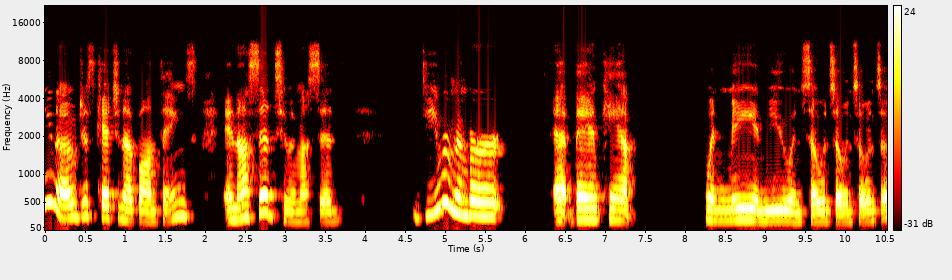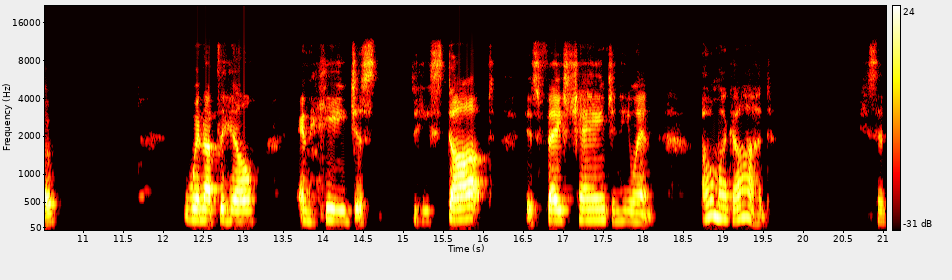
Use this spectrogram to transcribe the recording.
you know just catching up on things. And I said to him I said do you remember at band camp when me and you and so and so and so and so went up the hill and he just he stopped his face changed and he went oh my god he said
